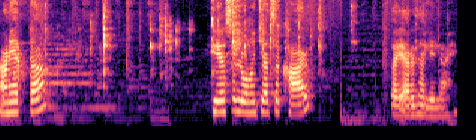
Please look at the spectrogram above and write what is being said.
आणि आता हे असं लोणच्याचं खार तयार झालेलं आहे.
